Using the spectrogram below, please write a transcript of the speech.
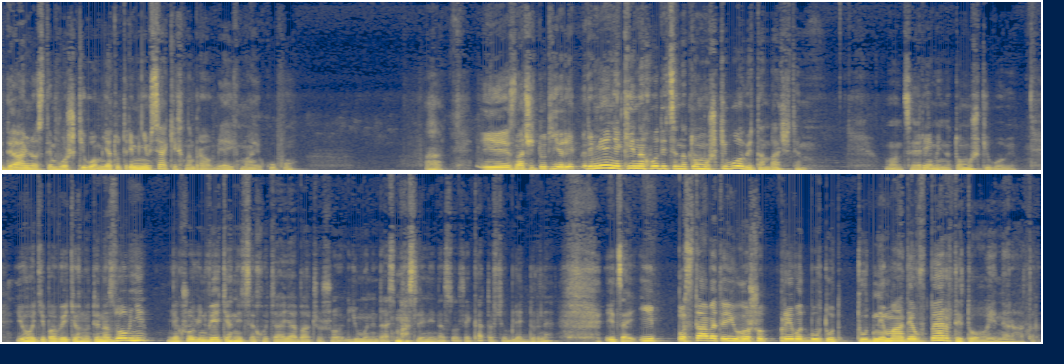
ідеально з тим вошківом. Я тут ремнів всяких набрав, я їх маю купу. Ага. І, значить, тут є ре- ремінь, який знаходиться на тому шківові, там, бачите? Вон це ремінь на тому шківові. Його, типа, витягнути назовні, якщо він витягнеться, хоча я бачу, що йому не дасть масляний насос, яка то все, блядь, дурне. І цей. І поставити його, щоб привод був тут. Тут нема де вперти того генератора.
